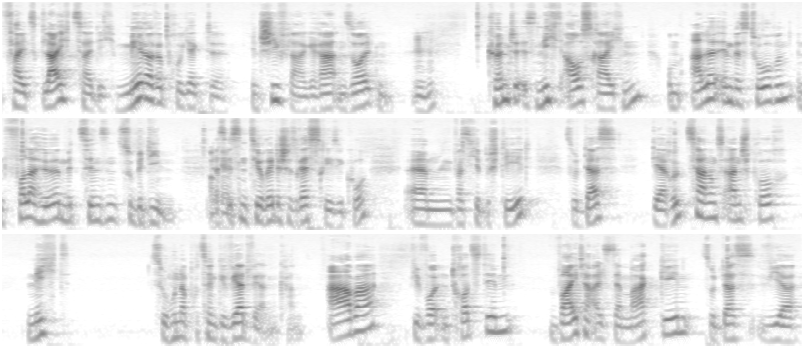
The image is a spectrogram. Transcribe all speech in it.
falls gleichzeitig mehrere Projekte in Schieflage geraten sollten, könnte es nicht ausreichen, um alle Investoren in voller Höhe mit Zinsen zu bedienen. Das Okay. ist ein theoretisches Restrisiko, ähm, was hier besteht, sodass der Rückzahlungsanspruch nicht zu 100% gewährt werden kann. Aber wir wollten trotzdem weiter als der Markt gehen, sodass wir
